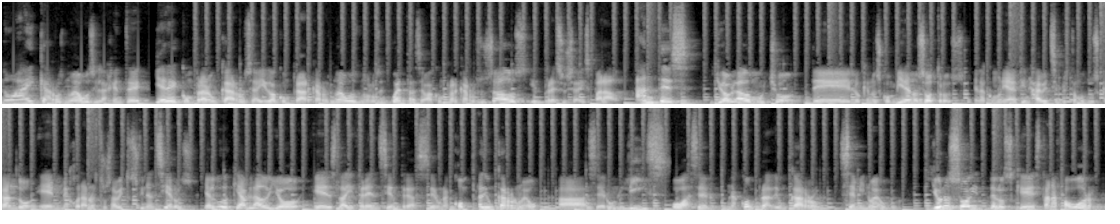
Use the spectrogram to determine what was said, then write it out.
no hay carros nuevos y la gente quiere comprar un carro, se ha ido a comprar carros nuevos, no los encuentra, se va a comprar carros usados y el precio se ha disparado. Antes yo he hablado mucho de lo que nos conviene a nosotros. En la comunidad de FinHabit siempre estamos buscando en mejorar nuestros hábitos financieros y algo que he hablado yo es la diferencia entre hacer una compra de un carro nuevo, a hacer un lease o hacer una compra de un carro seminuevo. Yo no soy de los que están a favor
